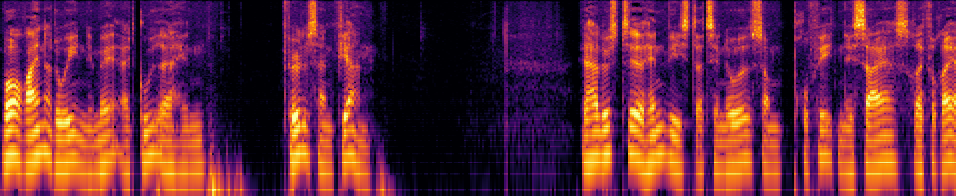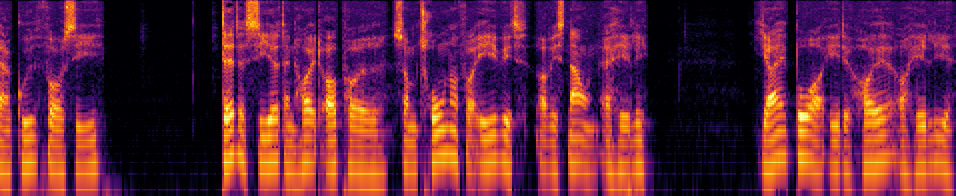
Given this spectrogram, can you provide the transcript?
Hvor regner du egentlig med, at Gud er henne? Føles han fjern? Jeg har lyst til at henvise dig til noget, som profeten Esajas refererer Gud for at sige. Dette siger den højt ophøjede, som troner for evigt og hvis navn er hellig. Jeg bor i det høje og hellige,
